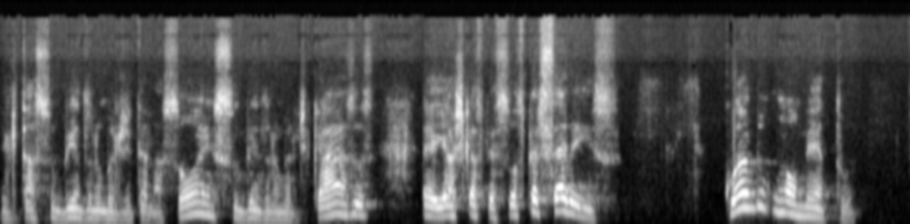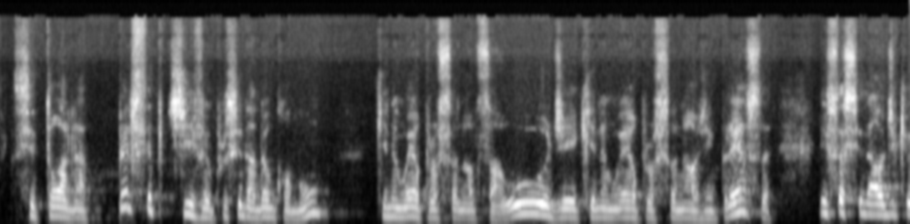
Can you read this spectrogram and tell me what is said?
de que está subindo o número de internações, subindo o número de casos, é, e acho que as pessoas percebem isso. Quando um aumento se torna perceptível para o cidadão comum, que não é o profissional de saúde, que não é o profissional de imprensa, isso é sinal de que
